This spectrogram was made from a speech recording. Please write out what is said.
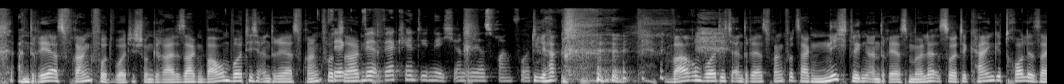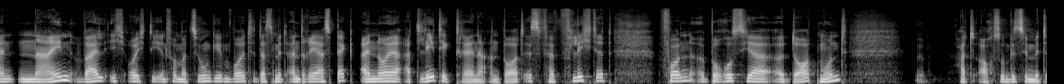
Andreas Frankfurt wollte ich schon gerade sagen. Warum wollte ich Andreas Frankfurt wer, sagen? Wer, wer, kennt ihn nicht? Andreas Frankfurt. Ja. Warum wollte ich Andreas Frankfurt sagen? Nicht wegen Andreas Möller. Es sollte kein Getrolle sein. Nein, weil ich euch die Information geben wollte, dass mit Andreas Beck ein neuer Athletiktrainer an Bord ist, verpflichtet von Borussia Dortmund hat auch so ein bisschen mit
